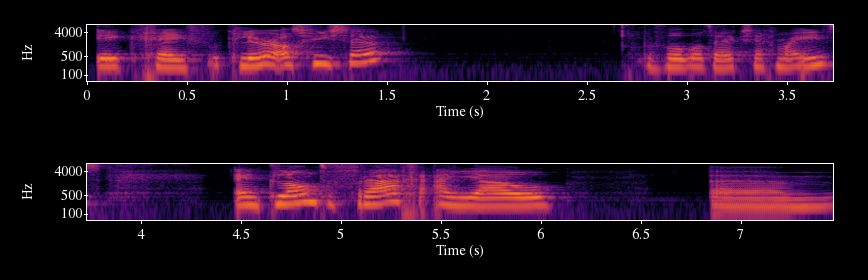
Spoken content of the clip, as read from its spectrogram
ik geef kleuradviezen, bijvoorbeeld, ik zeg maar iets. En klanten vragen aan jou: ehm,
